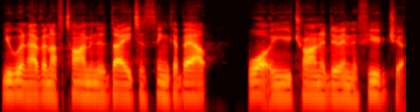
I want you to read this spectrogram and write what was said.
you wouldn't have enough time in the day to think about what are you trying to do in the future.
